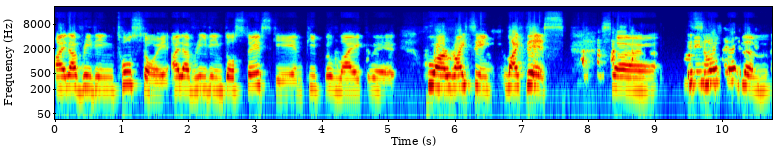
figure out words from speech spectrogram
I love reading tolstoy. I love reading dostoevsky and people like uh, who are writing like this. So it's no problem.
